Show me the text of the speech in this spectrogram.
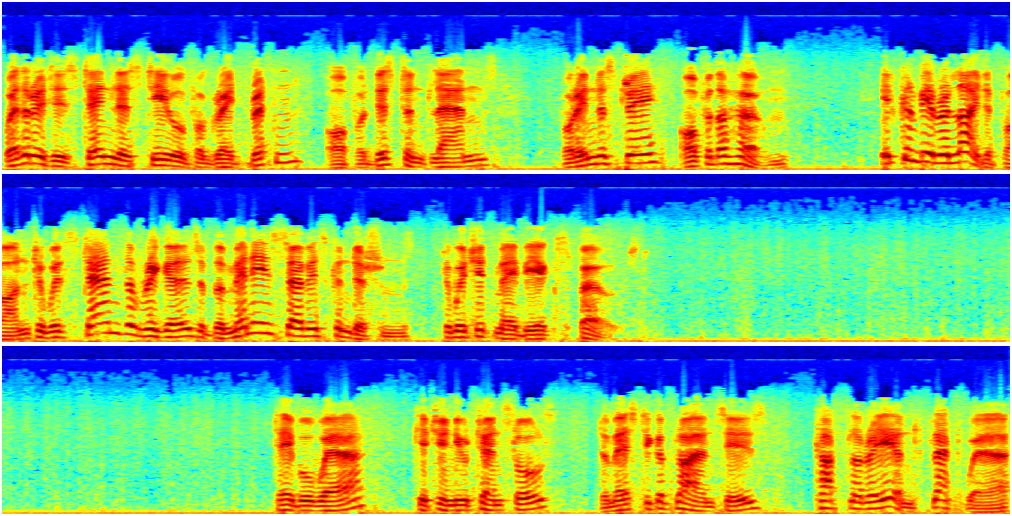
Whether it is stainless steel for Great Britain or for distant lands, for industry or for the home, it can be relied upon to withstand the rigors of the many service conditions to which it may be exposed. Tableware, kitchen utensils, domestic appliances, cutlery and flatware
